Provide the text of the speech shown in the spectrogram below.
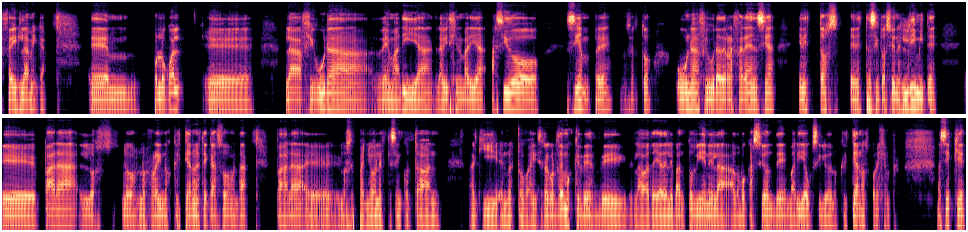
fe islámica. Em, por lo cual, eh, la figura de María, de la Virgen María, ha sido siempre, ¿no es cierto?, una figura de referencia en, estos, en estas situaciones límite eh, para los, reinos cristianos, en este caso, ¿verdad?, para eh, los españoles que se encontraban aquí en nuestro país. Recordemos que desde la batalla de Lepanto viene la advocación de María Auxilio de los Cristianos, por ejemplo. Así es que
